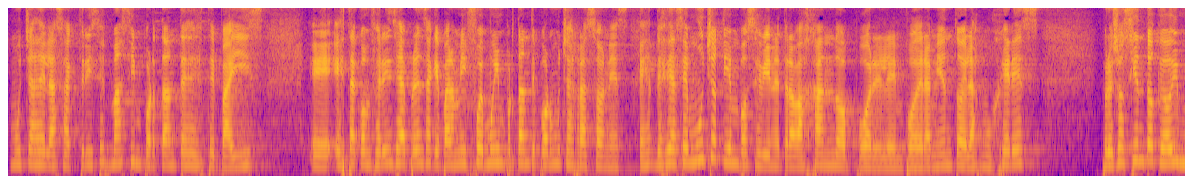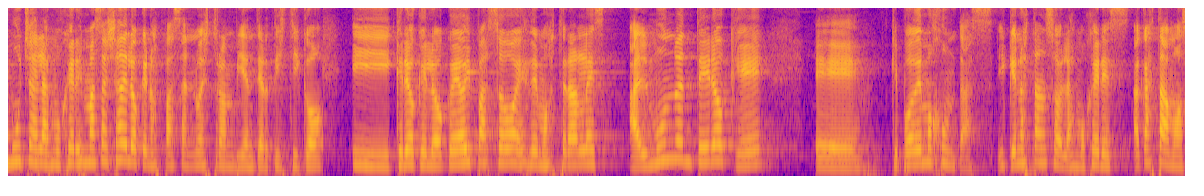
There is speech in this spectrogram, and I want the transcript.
muchas de las actrices más importantes de este país. Eh, esta conferencia de prensa que para mí fue muy importante por muchas razones. Eh, Desde hace mucho tiempo se viene trabajando por el empoderamiento de las mujeres, pero yo siento que hoy muchas de las mujeres, más allá de lo que nos pasa en nuestro ambiente artístico, y creo que lo que hoy pasó es demostrarles al mundo entero que, eh, que podemos juntas y que no están solas, mujeres. Acá estamos.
